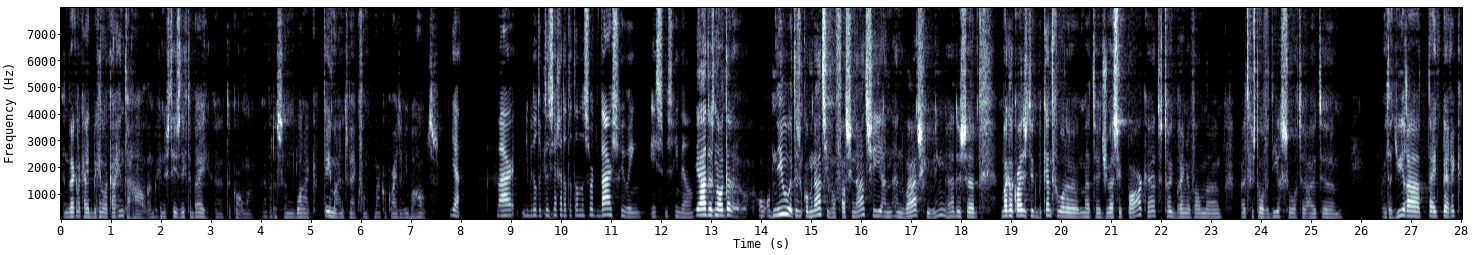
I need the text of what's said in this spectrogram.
en werkelijkheid beginnen elkaar in te halen en beginnen steeds dichterbij te komen. Ja, dat is een belangrijk thema in het werk van Michael Crichton überhaupt. Ja, maar je bedoelt ook te zeggen dat het dan een soort waarschuwing is misschien wel? Ja, dus nou, dat, opnieuw, het is een combinatie van fascinatie en, en waarschuwing. Hè. Dus uh, Michael Crichton is natuurlijk bekend geworden met uh, Jurassic Park, hè, het terugbrengen van uitgestorven diersoorten uit, uit het Jura-tijdperk.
